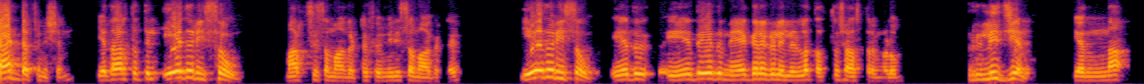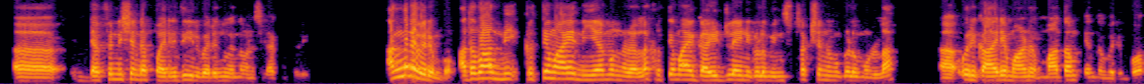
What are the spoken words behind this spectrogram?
ദാറ്റ് ഡെഫിനിഷൻ യഥാർത്ഥത്തിൽ ഏതൊരു ഇസവും മാർക്സിസം ആകട്ടെ ഫെമിനിസം ആകട്ടെ ഏതൊരു ഇസവും ഏത് ഏതേത് മേഖലകളിലുള്ള തത്വശാസ്ത്രങ്ങളും റിലിജിയൻ എന്ന ഡെഫിനിഷന്റെ പരിധിയിൽ വരുന്നു എന്ന് മനസ്സിലാക്കാൻ കഴിയും അങ്ങനെ വരുമ്പോൾ അഥവാ കൃത്യമായ നിയമങ്ങളുള്ള കൃത്യമായ ഗൈഡ് ലൈനുകളും ഇൻസ്ട്രക്ഷനുകളുമുള്ള ഒരു കാര്യമാണ് മതം എന്ന് വരുമ്പോൾ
